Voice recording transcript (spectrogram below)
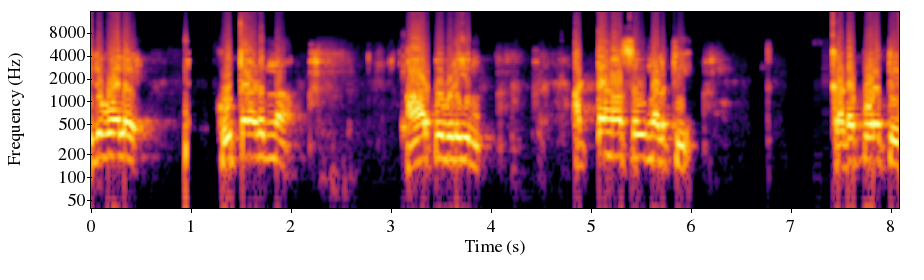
ഇതുപോലെ കൂത്താടുന്ന ആർപ്പുവിളിയും അട്ടഹാസവും നടത്തി കടപ്പുറത്ത്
